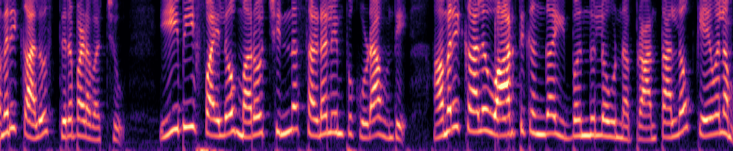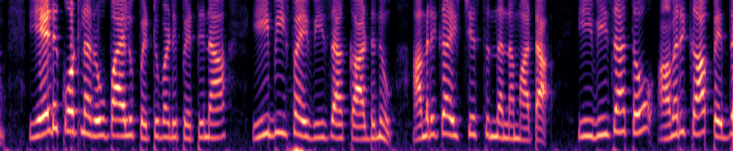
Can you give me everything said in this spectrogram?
అమెరికాలో స్థిరపడవచ్చు. ఈబీ ఫైవ్లో మరో చిన్న సడలింపు కూడా ఉంది. అమెరికాలో ఆర్థికంగా ఇబ్బందుల్లో ఉన్న ప్రాంతాల్లో కేవలం ఏడు కోట్ల రూపాయలు పెట్టుబడి పెట్టినా ఈబీ ఫైవ్ వీసా కార్డును అమెరికా ఇచ్చేస్తుందన్నమాట. ఈ వీసాతో అమెరికా పెద్ద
